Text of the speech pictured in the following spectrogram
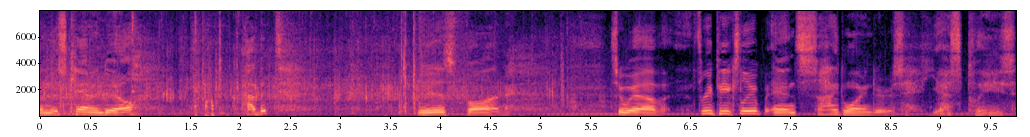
and this Cannondale Habit is fun. So we have three peaks loop and sidewinders. Yes, please.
